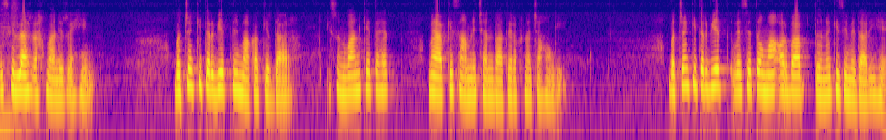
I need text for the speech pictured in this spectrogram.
बिस्मिल्लाहिर्रहमानिर्रहीम। बच्चों की तरबियत में माँ का किरदार। इस उनवान के तहत मैं आपके सामने चंद बातें रखना चाहूँगी। बच्चों की तरबियत वैसे तो माँ और बाप दोनों की ज़िम्मेदारी है,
